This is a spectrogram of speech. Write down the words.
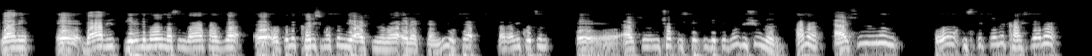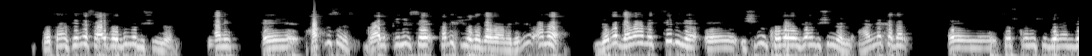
Yani e, daha büyük gerilim olmasın, daha fazla e, ortalık karışmasın diye Ersun'a evet dendi. Yoksa ben Ali Koç'un e, Ersun'un çok istekli getirdiğini düşünmüyorum. Ama Ersun'un o isteklerini karşılama potansiyeline sahip olduğunu düşünmüyorum. Yani e, haklısınız. Galip gelirse tabii ki yola devam edebilir ama yola devam etse bile e, işinin kolay olacağını düşünmüyorum. Her ne kadar e, söz konusu dönemde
